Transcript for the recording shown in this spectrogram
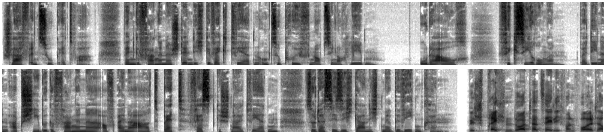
Schlafentzug etwa, wenn Gefangene ständig geweckt werden, um zu prüfen, ob sie noch leben. Oder auch Fixierungen, bei denen Abschiebegefangene auf einer Art Bett festgeschnallt werden, sodass sie sich gar nicht mehr bewegen können. Wir sprechen dort tatsächlich von Folter.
